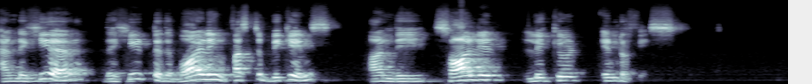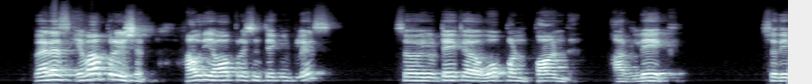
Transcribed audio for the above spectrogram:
And here the heat the boiling first begins on the solid liquid interface. Whereas evaporation how the evaporation taking place so you take a open pond or lake so the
